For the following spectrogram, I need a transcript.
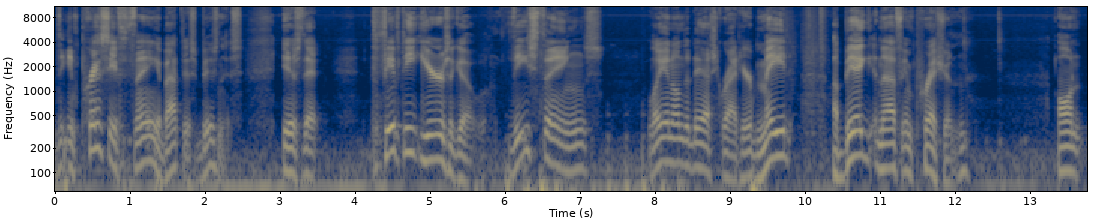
the impressive thing about this business is that 50 years ago, these things laying on the desk right here made a big enough impression on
